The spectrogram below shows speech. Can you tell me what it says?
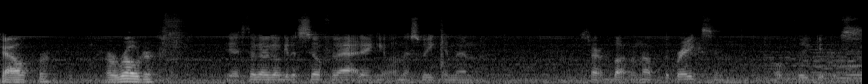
Caliper or rotor. Yeah, still gotta go get a seal for that. I didn't get one this week, and then start buttoning up the brakes and hopefully get this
